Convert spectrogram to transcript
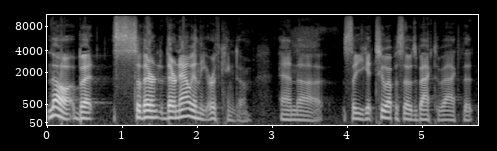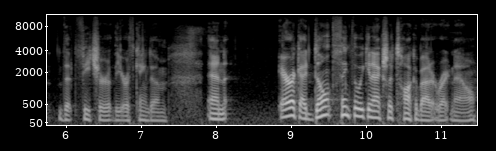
no, but so they're they're now in the Earth Kingdom, and uh, so you get two episodes back to back that that feature the Earth Kingdom, and Eric, I don't think that we can actually talk about it right now,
